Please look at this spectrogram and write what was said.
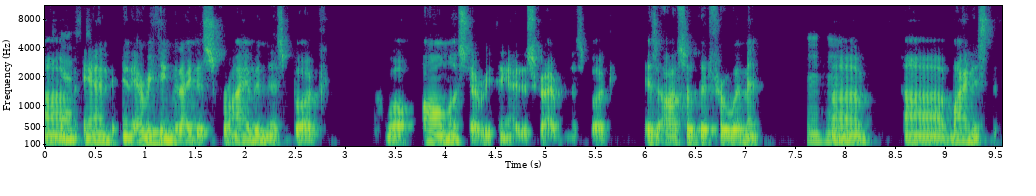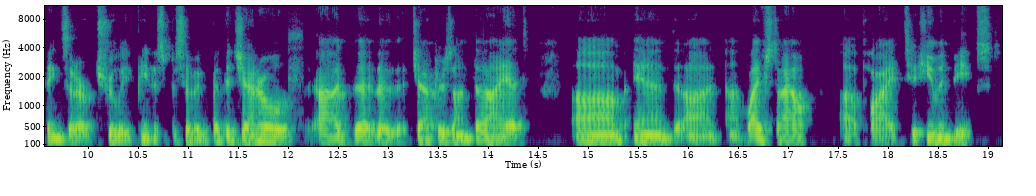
Um, yes. and and everything that I describe in this book, well, almost everything I describe in this book is also good for women. Mm-hmm. Um, uh, minus the things that are truly penis specific. But the general, uh, the, the, chapters on diet um, and on, on lifestyle uh, apply to human beings.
